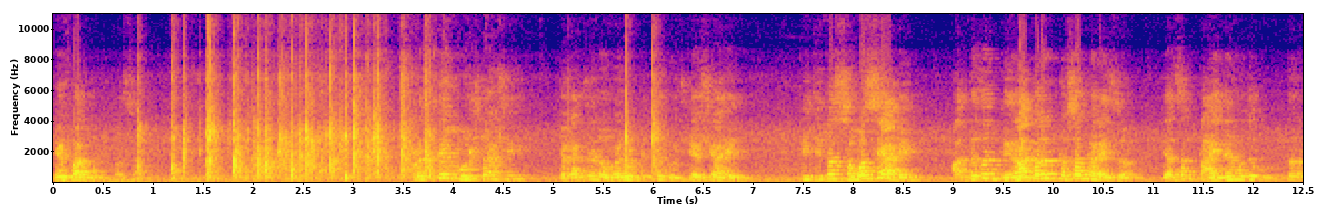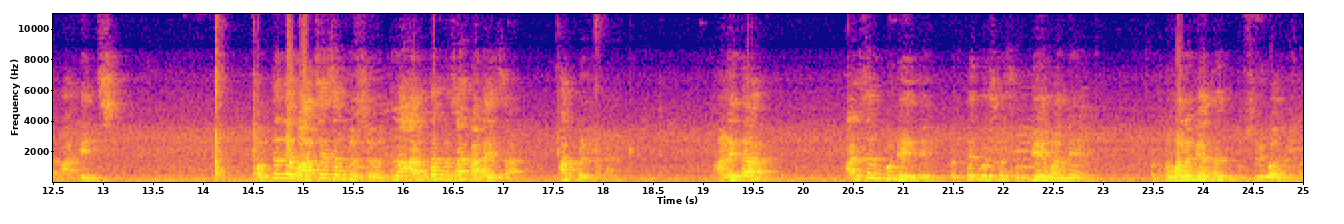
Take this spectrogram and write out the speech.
हे फार महत्वाचं आहे. प्रत्येक गोष्ट अशी जगातल्या नव्याण्णव टक्के गोष्टी अशी आहेत की जिथं समस्या आहे आणि त्याचं निराकरण कसं करायचं याचं कायद्यामध्ये उत्तर आहेच. फक्त ते वाचायचं कसं त्याचा अर्थ कसा काढायचा हा प्रश्न आहे. अनेकदा अडचण कुठे येते प्रत्येक गोष्ट सोपी आहे मान्य आहे. पण तुम्हाला मी आता दुसरी बाजू सांगतो.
